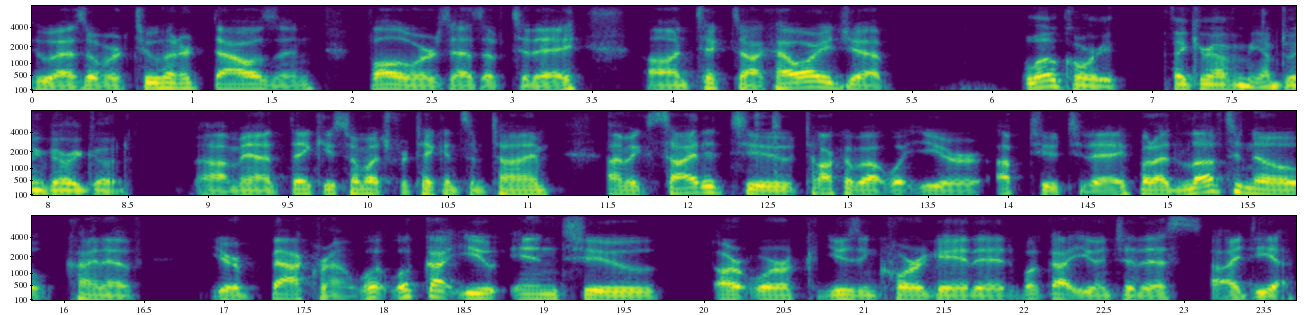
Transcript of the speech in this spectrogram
who has over 200,000 followers as of today on TikTok. How are you, Jeb? Hello, Corey. Thank you for having me. I'm doing very good. Oh, man. Thank you so much for taking some time. I'm excited to talk about what you're up to today, but I'd love to know kind of your background. What, what got you into artwork using corrugated? What got you into this idea?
